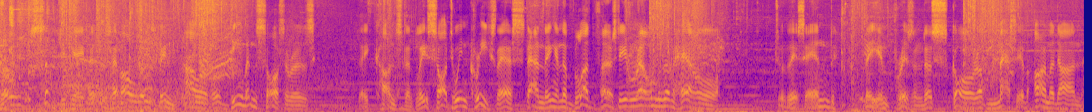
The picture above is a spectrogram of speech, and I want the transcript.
Though the subjugators have always been powerful demon sorcerers, they constantly sought to increase their standing in the bloodthirsty realms of hell. To this end, they imprisoned a score of massive Armadon,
